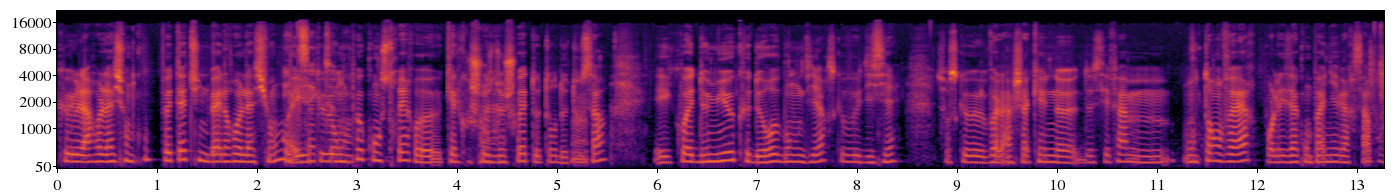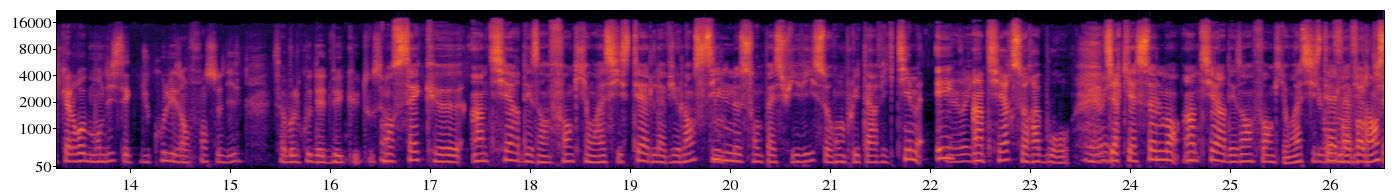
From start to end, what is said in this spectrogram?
que la relation de couple peut être une belle relation Exactement. et qu'on peut construire euh, quelque chose de chouette autour de tout mm. ça. Et quoi de mieux que de rebondir, ce que vous disiez, sur ce que voilà, chacune de ces femmes ont envers pour les accompagner vers ça, pour qu'elles rebondissent et que du coup les enfants se disent ça vaut le coup d'être vécu, tout ça. On sait qu'un tiers des enfants qui ont assisté à de la violence, s'ils mm. ne sont pas suivis, seront plus tard victimes et un tiers sera bourreau. C'est-à-dire qu'il y a seulement un tiers des enfants qui ont assisté à de la violence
